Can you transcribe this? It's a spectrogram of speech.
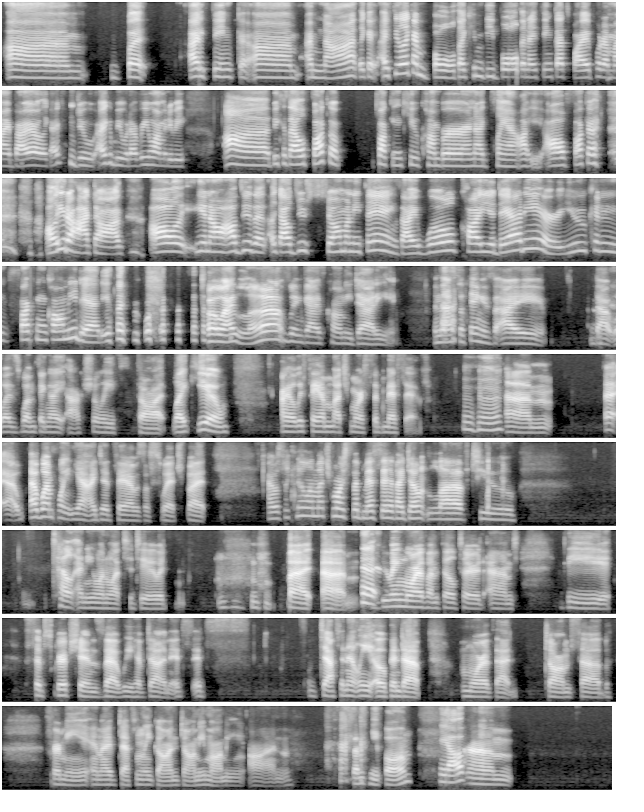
Um, but I think um I'm not. Like I, I feel like I'm bold. I can be bold, And I think that's why I put on my bio, like I can do I can be whatever you want me to be. Uh, because I'll fuck a fucking cucumber and eggplant. I I'll fuck a I'll eat a hot dog. I'll, you know, I'll do that. Like, I'll do so many things. I will call you daddy, or you can fucking call me daddy. Oh i love when guys call me daddy and that's the thing is i that was one thing i actually thought like you i always say i'm much more submissive mm-hmm. um at, at one point yeah i did say i was a switch but i was like no i'm much more submissive. I don't love to tell anyone what to do. It, but um doing more of Unfiltrd and the subscriptions that we have done it's it's definitely opened up more of that dom sub for me and i've definitely gone dommy mommy on some people. Yeah. um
